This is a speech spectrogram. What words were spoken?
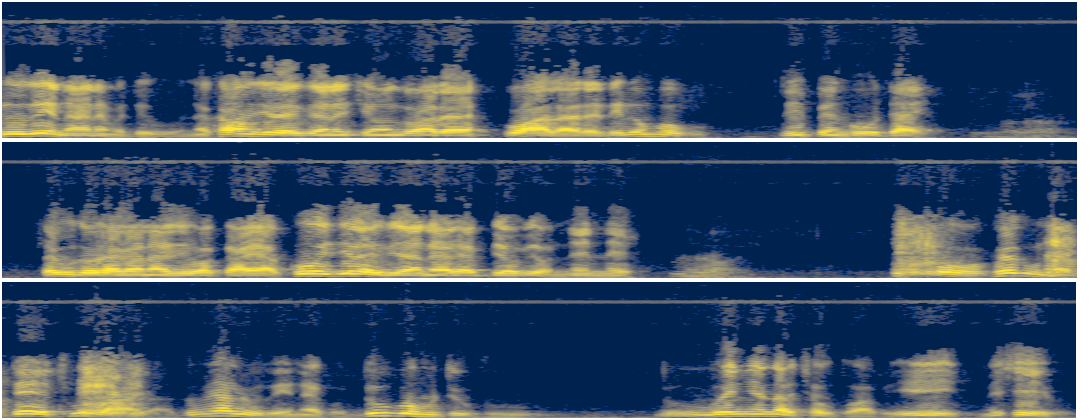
လူသေးနားနဲ့မတူဘူးနှာခေါင်းကြည့်လိုက်ပြန်တယ်ကျွန်းသွားတယ်ပွာလာတယ်ဒီလိုမဟုတ်ဘူးဒီပင်ကိုတိုက်သကုသောရကနာစီဝကာယကိုကြည့်လိုက်ပြန်တယ်လည်းပြော့ပြော့နည်းနည်းဟောဘက်ကတဲထူးပါလားသူများလူတွေနဲ့ကိုသူကမတူဘူးသူဝိညာဉ်တော့ချုပ်သွားပြီမရှိဘူး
